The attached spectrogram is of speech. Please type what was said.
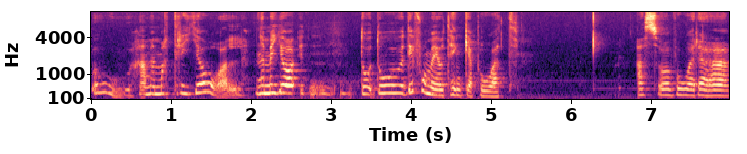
Oh, ja men material. Nej men jag, då, då, det får mig att tänka på att alltså våra,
